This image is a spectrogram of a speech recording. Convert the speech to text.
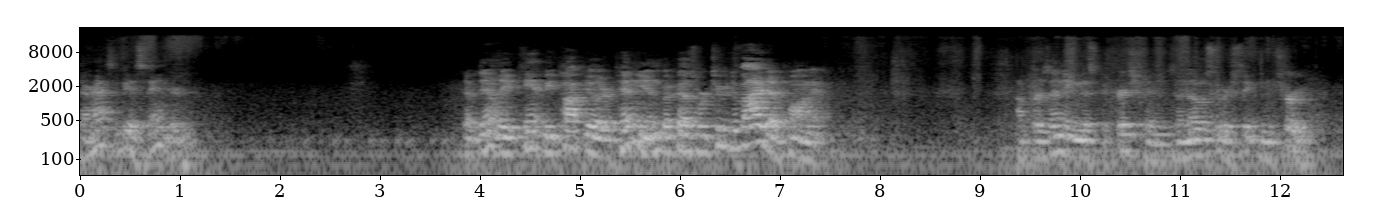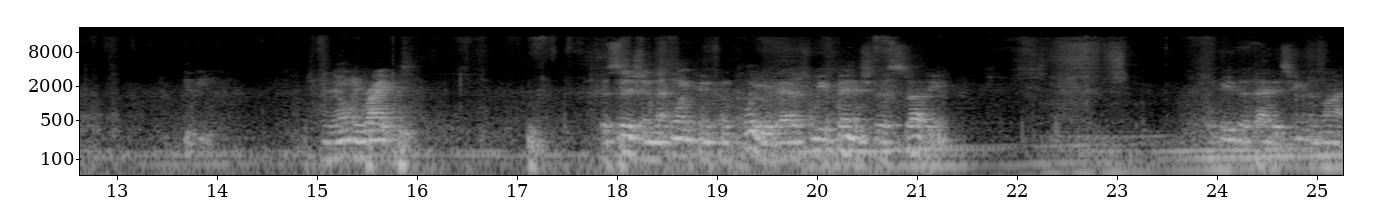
There has to be a standard. Evidently, it can't be popular opinion because we're too divided upon it. I'm presenting this to Christians and those who are seeking truth. And the only right decision that one can conclude as we finish this study will be that that is human life.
